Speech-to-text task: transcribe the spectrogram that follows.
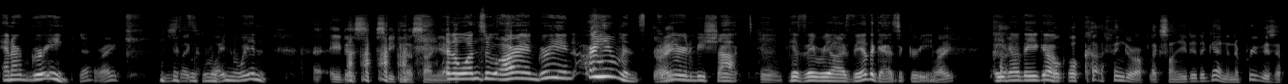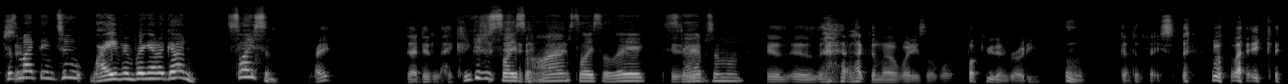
and are green. Yeah, right. He's like, win-win. uh, Ada, speaking of Sonya, And the ones who aren't green are humans. And they're going to be shocked boom, because they realize the other guys are green. right? And you know, there you Or, go. or cut a finger off like Sonya did again in the previous That's episode, my thing too. Why even bring out a gun? Slice them. right? That did like You could just slice an arm, slice a leg, It- it- stab someone. Is was, I like the moment where he's like, "Well, fuck you then, Rhodey." Uh, gun to the face, like,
